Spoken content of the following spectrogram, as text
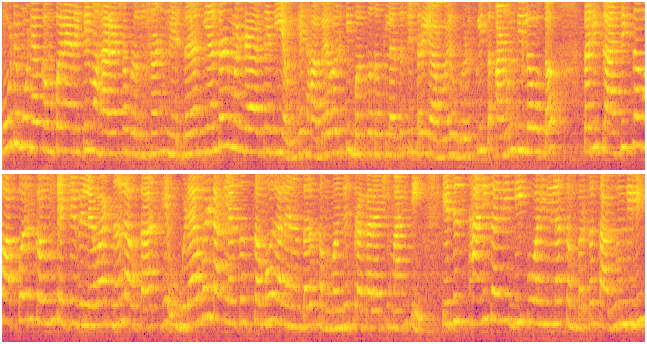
मोठ्या मोठ्या कंपन्या देखील महाराष्ट्र प्रदूषण नियंत्रण मंडळाचे नियम हे धाब्यावरती बसवत असल्याचं चित्र यामुळे उघडकीस आणून दिलं होतं. तरी प्लास्टिकचा वापर करून त्याची विल्हेवाट न लावताच हे उघड्यावर टाकल्याचं समोर आलं. संबंधित प्रकाराची माहिती. येथील स्थानिकांनी दीप वाहिनीला संपर्क साधून दिली.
